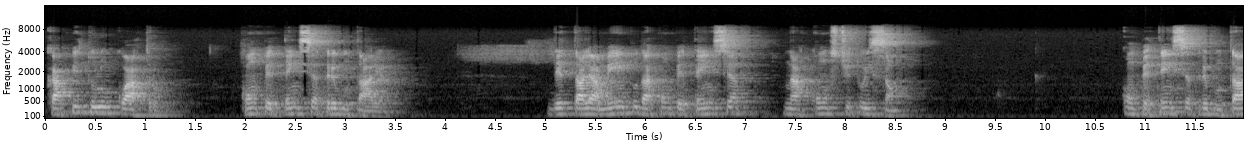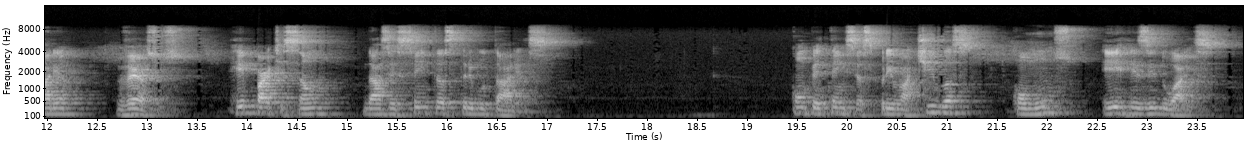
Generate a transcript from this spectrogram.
Capítulo 4 Competência tributária detalhamento da competência na Constituição. Competência tributária versus repartição das receitas tributárias. Competências privativas, comuns e residuais.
